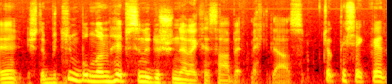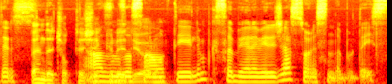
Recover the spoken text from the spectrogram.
E, işte bütün bunların hepsini düşünerek hesap etmek lazım. Çok teşekkür ederiz. Ben de çok teşekkür Ağzınıza ediyorum. sağlık diyelim. Kısa bir ara vereceğiz. Sonrasında buradayız.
